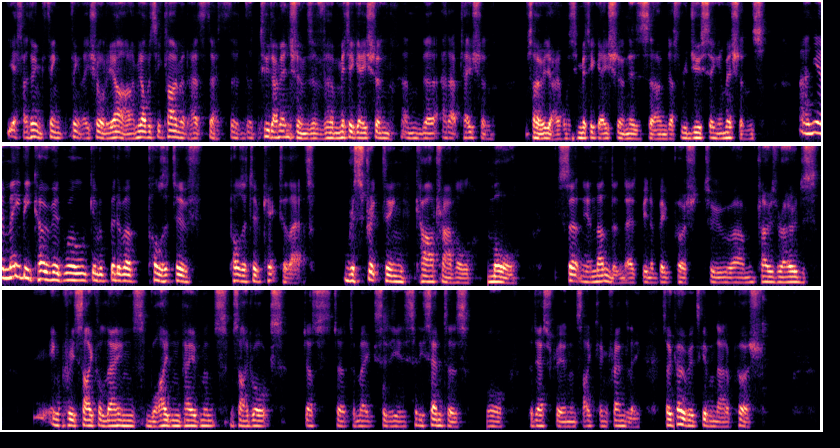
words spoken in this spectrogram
Yes, I think think think they surely are. I mean, obviously, climate has the, the, the two dimensions of uh, mitigation and uh, adaptation. So, yeah, obviously, mitigation is um, just reducing emissions, and yeah, maybe COVID will give a bit of a positive positive kick to that, restricting car travel more. Certainly in London, there's been a big push to um, close roads, increase cycle lanes, widen pavements, sidewalks, just to, to make city city centres more pedestrian and cycling friendly. So COVID's given that a push.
